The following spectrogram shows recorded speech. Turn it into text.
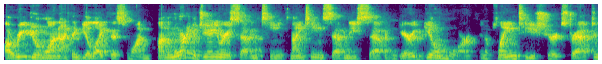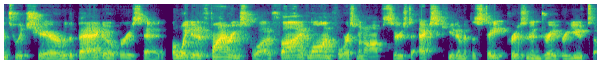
I'll, read you one. I think you'll like this one. On the morning of January 17th, 1977, Gary Gilmore, in a plain t shirt, strapped into a chair with a bag over his head, awaited a firing squad of five law enforcement officers to execute him at the state prison in Draper, Utah.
